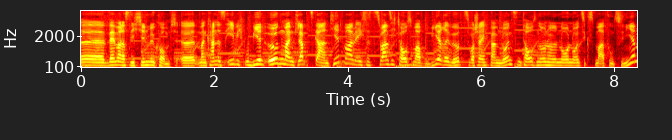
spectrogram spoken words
Äh, wenn man das nicht hinbekommt. Äh, man kann es ewig probieren. Irgendwann klappt es garantiert mal. Wenn ich es 20.000 Mal probiere, wird es wahrscheinlich beim 19.999. Mal funktionieren.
